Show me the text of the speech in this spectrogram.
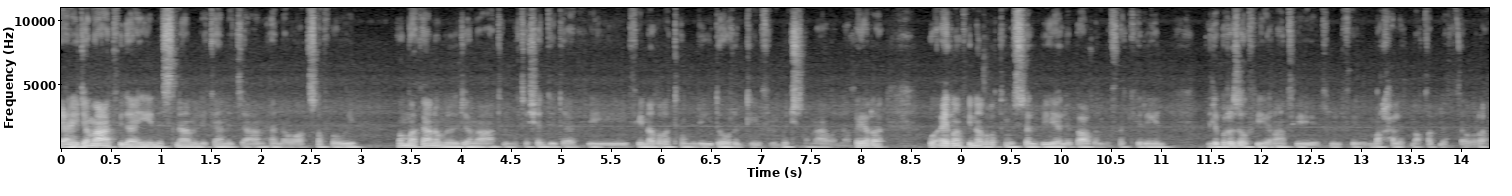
يعني جماعة فدائيين الإسلام اللي كانت زعمها نواة صفوي هم كانوا من الجماعات المتشددة في في نظرتهم لدور الدين في المجتمع ولا غيره وأيضا في نظرتهم السلبية لبعض المفكرين اللي برزوا في إيران في في, في مرحلة ما قبل الثورة.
